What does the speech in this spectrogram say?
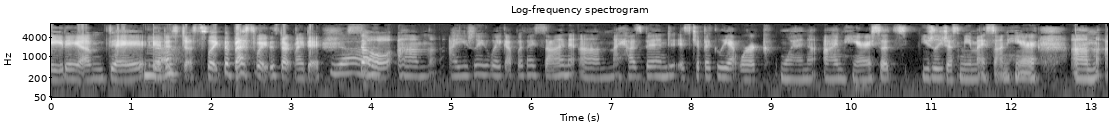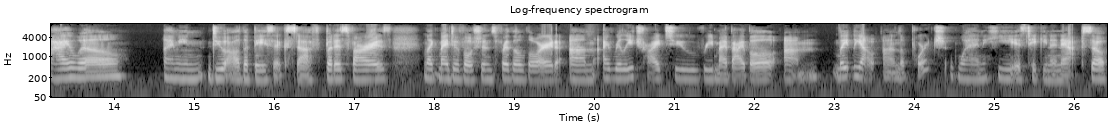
8 a.m. day, yeah. it is just like the best way to start my day. Yeah. So um, I usually wake up with my son. Um, my husband is typically at work when I'm here, so it's usually just me and my son here. Um, I will I mean, do all the basic stuff. But as far as like my devotions for the Lord, um, I really try to read my Bible um, lately out on the porch when he is taking a nap. So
